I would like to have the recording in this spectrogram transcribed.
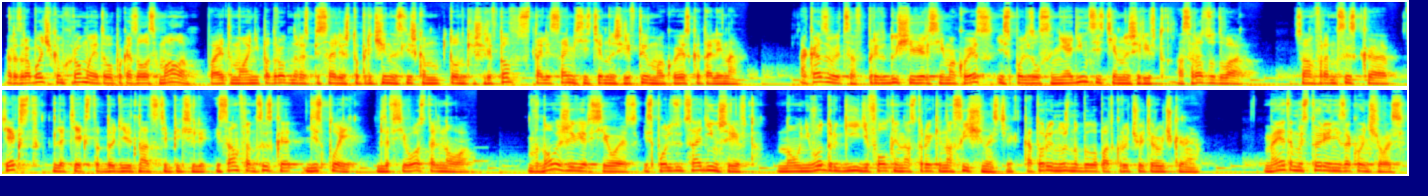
Разработчикам Chrome этого показалось мало, поэтому они подробно расписали, что причиной слишком тонких шрифтов стали сами системные шрифты в macOS Catalina. Оказывается, в предыдущей версии macOS использовался не один системный шрифт, а сразу два Сан-Франциско текст для текста до 19 пикселей и Сан-Франциско дисплей для всего остального. В новой же версии OS используется один шрифт, но у него другие дефолтные настройки насыщенности, которые нужно было подкручивать ручками. На этом история не закончилась.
